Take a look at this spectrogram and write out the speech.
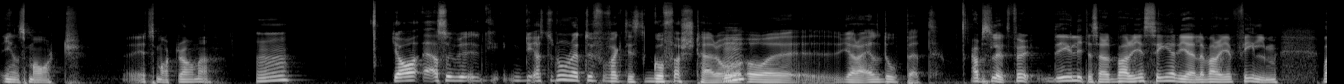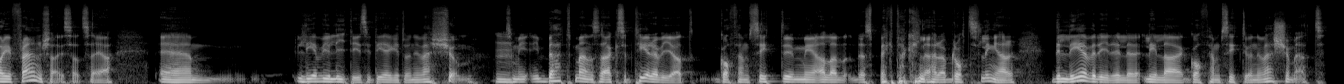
i en smart, ett smart drama? Mm. Ja, alltså jag tror nog att du får faktiskt gå först här och, Mm. och eh, göra elddopet. Absolut, för det är ju lite så här att varje serie eller varje film, varje franchise så att säga, ehm, lever ju lite i sitt eget universum. Mm. Som i, Batman så accepterar vi ju att Gotham City med alla dess spektakulära brottslingar, det lever i det lilla- Gotham City-universumet.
